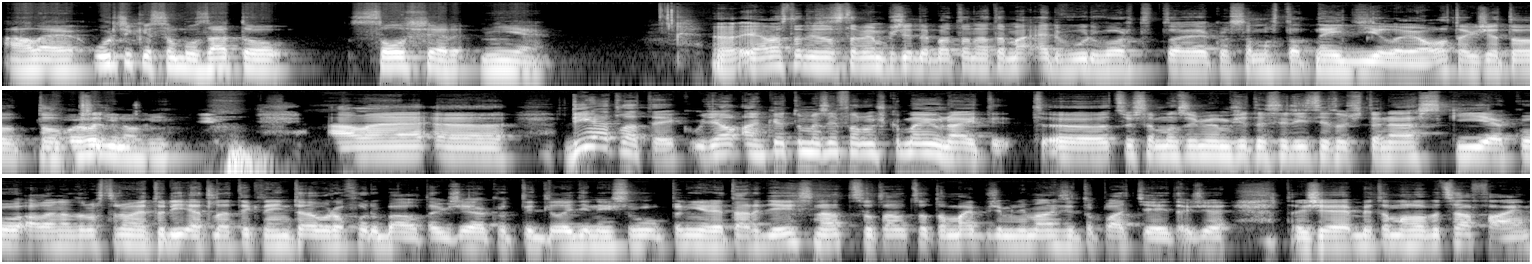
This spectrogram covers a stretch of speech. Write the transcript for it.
ale určite som bol za to, Solskjaer nie. Eh, já vás tady zastavím, protože debata na téma Ed Woodward, to je jako samostatný díl, jo, takže to... to Hodinový. Ale uh, The Athletic udělal anketu mezi fanouškami United, uh, což samozřejmě můžete si říct, je to čtenářský, jako, ale na druhou stranu je to The Athletic, není to Eurofotbal, takže jako ty lidi nejsou úplně retardi snad, co tam, co tam mají, protože minimálně si to platí, takže, takže by to mohlo být docela fajn.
